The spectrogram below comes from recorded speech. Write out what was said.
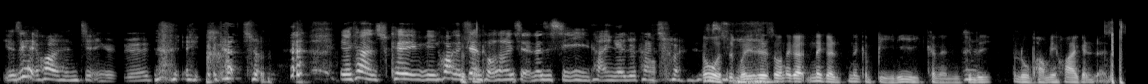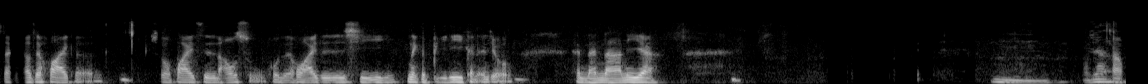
也是可以画的很简约，也看出，也看可以。你画个箭头上面写那是蜥蜴，他应该就看出来。那我是我意思是说，那个那个那个比例，可能就是路旁边画一个人，那你要再画一个，说画一只老鼠或者画一只蜥蜴，那个比例可能就很难拿捏啊。嗯，好像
